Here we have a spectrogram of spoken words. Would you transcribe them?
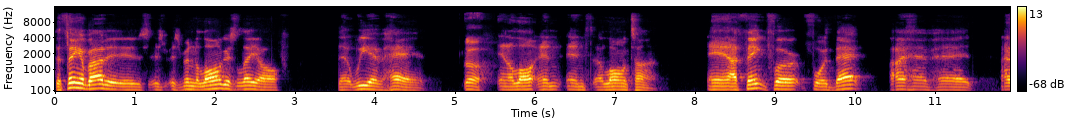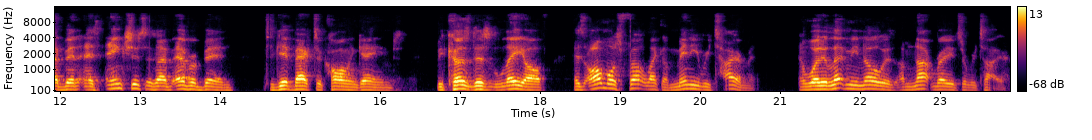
the thing about it is, it's, it's been the longest layoff that we have had Oh, in a long in, in a long time. And I think for for that, I have had I've been as anxious as I've ever been to get back to calling games because this layoff has almost felt like a mini retirement. And what it let me know is I'm not ready to retire.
